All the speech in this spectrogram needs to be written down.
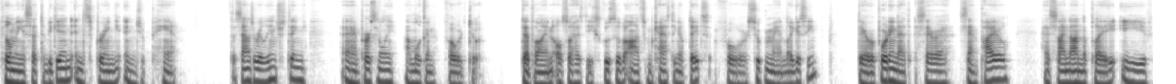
Filming is set to begin in the spring in Japan. That sounds really interesting, and personally, I'm looking forward to it. Deadline also has the exclusive on some casting updates for Superman Legacy. They are reporting that Sarah Sampaio has signed on to play Eve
